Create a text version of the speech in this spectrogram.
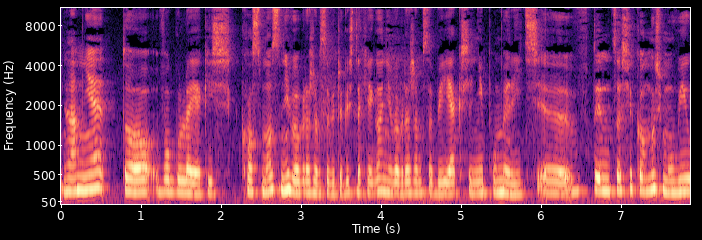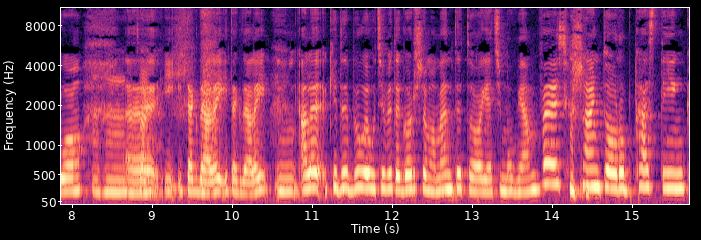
Dla mnie to w ogóle jakiś kosmos. Nie wyobrażam sobie czegoś takiego. Nie wyobrażam sobie, jak się nie pomylić e, w tym, co się komuś mówiło mhm, e, tak. i, i tak dalej, i tak dalej. Mm, ale kiedy były u Ciebie te gorsze momenty, to ja Ci mówiłam, weź chrzań to, rób casting.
